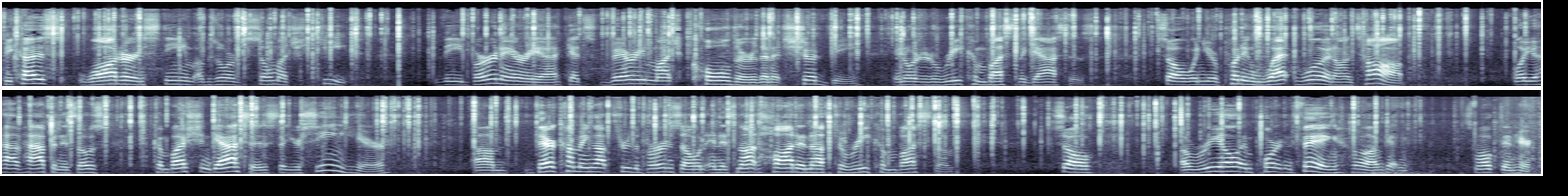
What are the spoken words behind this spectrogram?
because water and steam absorb so much heat, the burn area gets very much colder than it should be in order to recombust the gases. So when you're putting wet wood on top, what you have happen is those combustion gases that you're seeing here, um, they're coming up through the burn zone and it's not hot enough to recombust them. So a real important thing, oh I'm getting smoked in here.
